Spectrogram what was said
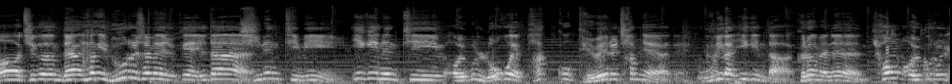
어 지금 내가 형이 룰을 설명해 줄게. 일단 지는 팀이 이기는 팀 얼굴 로고에 받고 대회를 참여해야 돼. 우리가 이긴다. 그러면은 형 얼굴을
